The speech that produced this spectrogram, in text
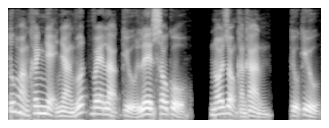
Túc Hoàng Khanh nhẹ nhàng vuốt ve lạc cửu lê sau cổ, nói giọng khàn khàn, cửu cửu.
